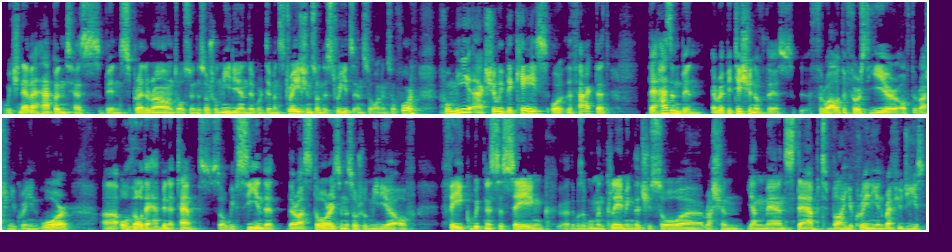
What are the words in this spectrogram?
which never happened, has been spread around also in the social media, and there were demonstrations on the streets and so on and so forth. For me, actually, the case or the fact that there hasn't been a repetition of this throughout the first year of the Russian-Ukrainian war, uh, although there have been attempts. So we've seen that there are stories in the social media of fake witnesses saying uh, there was a woman claiming that she saw a Russian young man stabbed by Ukrainian refugees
